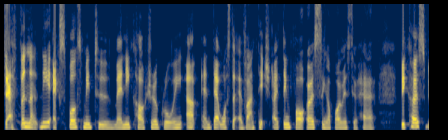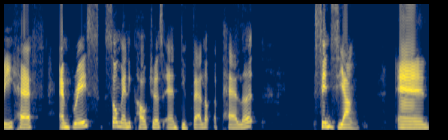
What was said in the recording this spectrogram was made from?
definitely exposed me to many culture growing up, and that was the advantage I think for us Singaporeans to have because we have embraced so many cultures and develop a palate since young, and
